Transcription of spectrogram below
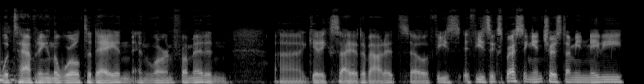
what's happening in the world today and, and learn from it and uh, get excited about it. So if he's if he's expressing interest, I mean, maybe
